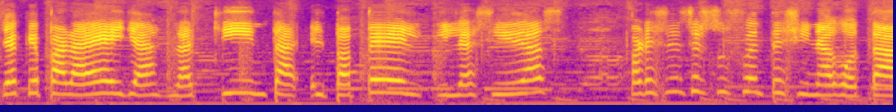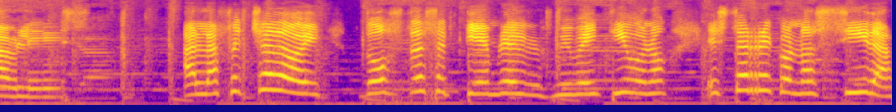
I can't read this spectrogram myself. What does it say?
ya que para ella la tinta, el papel y las ideas parecen ser sus fuentes inagotables. A la fecha de hoy, 2 de septiembre de 2021, esta reconocida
